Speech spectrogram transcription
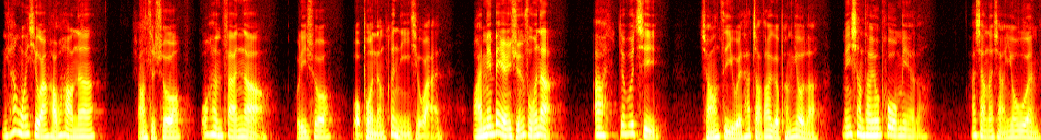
你和我一起玩好不好呢？小王子说：“我很烦恼。”狐狸说：“我不能和你一起玩，我还没被人驯服呢。”啊，对不起。小王子以为他找到一个朋友了，没想到又破灭了。他想了想，又问：“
